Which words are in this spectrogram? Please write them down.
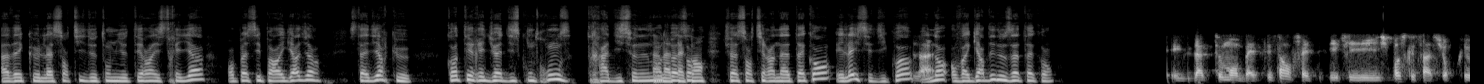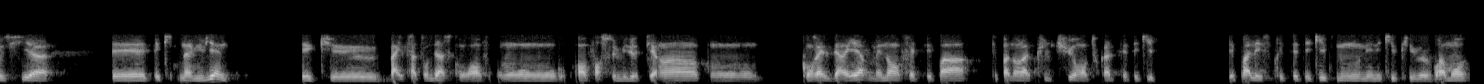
avec euh, la sortie de ton milieu de terrain Estrella, remplacé par un gardien. C'est-à-dire que quand tu es réduit à 10 contre 11, C'est traditionnellement, tu vas, attaquant. sortir, tu vas sortir un attaquant, et là, il s'est dit quoi? Ouais. Ah Non, on va garder nos attaquants. Exactement, ben, c'est ça en fait. Et je pense que ça a surpris aussi euh, cette équipe namibienne. C'est que bah, s'attendaient à ce qu'on renf- on renforce le milieu de terrain, qu'on reste derrière. Mais non, en fait, c'est pas pas dans la culture en tout cas de cette équipe. C'est pas l'esprit de cette équipe. Nous, on est une équipe qui veut vraiment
